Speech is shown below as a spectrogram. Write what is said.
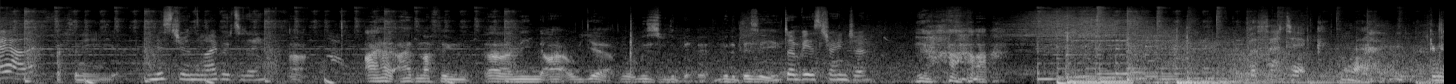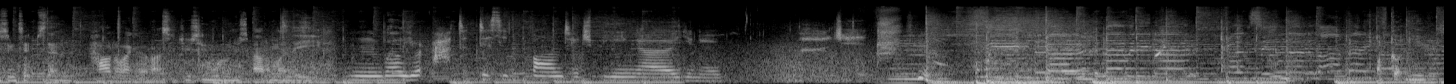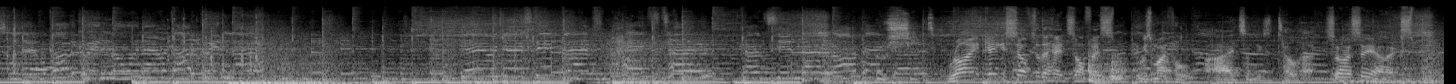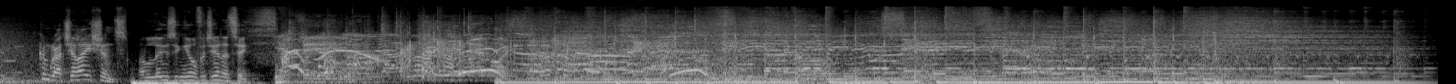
Hey, Alex. Bethany. I missed you in the library today. Uh, I had, I had nothing. Uh, I mean, I, oh, yeah, well, it was with a, bit, with a busy. Don't be a stranger. Yeah. Pathetic. All right. Give me some tips then. How do I go about seducing a woman who's out of my league? Mm, well, you're at a disadvantage being a, you know, virgin. got news. oh, shit. Right, get yourself to the head's office. It was my fault. I had something to tell her. So I see, Alex. Congratulations on losing your virginity.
